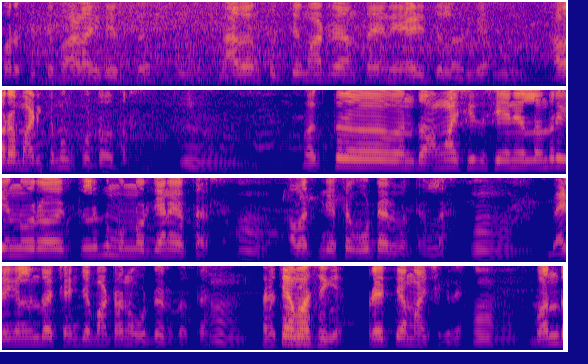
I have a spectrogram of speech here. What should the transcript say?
ಪರಿಸ್ಥಿತಿ ಭಾಳ ಇದಿತ್ತು. ನಾವೇನು ಕುರ್ಚಿ ಮಾಡ್ರಿ ಅಂತ ಏನು ಹೇಳಿದ್ದಿಲ್ಲ ಅವ್ರಿಗೆ. ಅವರ ಮಾಡ್ಕೊಂಬಂದು ಕೊಟ್ಟೋದ್ರು. ಹ್ಞೂ ಭಕ್ತರು ಒಂದು ಅಮಾಸೆ ದಿವಸ ಏನಿಲ್ಲ ಅಂದ್ರೆ ಇನ್ನೂರ ಐವತ್ತರಿಂದ ಮುನ್ನೂರು ಜನ ಇರ್ತಾರೆ. ಅವತ್ತಿನ ದಿವಸ ಊಟ ಇರ್ತೈತೆ ಎಲ್ಲ. ಬೆಳಗಿನಿಂದ ಸಂಜೆ ಮಟನ ಊಟ ಇರ್ತೈತೆ. ಪ್ರತಿ ಅಮಾಸಿಗೆ ಪ್ರತಿ ಅಮಾಸಿಗೆ ರೀ. ಬಂದ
